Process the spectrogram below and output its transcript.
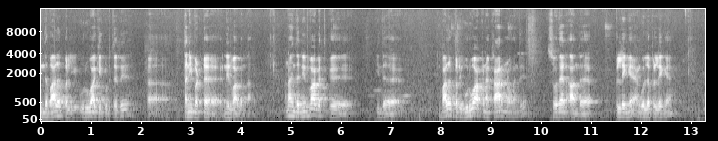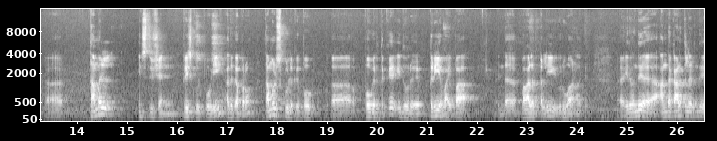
இந்த பாலர் பள்ளி உருவாக்கி கொடுத்தது தனிப்பட்ட நிர்வாகம் தான். ஆனால் இந்த நிர்வாகத்துக்கு இந்த பாலர் பள்ளி உருவாக்கின காரணம் வந்து ஸோ தட் அந்த பிள்ளைங்க அங்கே உள்ள பிள்ளைங்க தமிழ் இன்ஸ்டிடியூஷன் ப்ரீ ஸ்கூல் போய் அதுக்கப்புறம் தமிழ் ஸ்கூலுக்கு போ போகிறதுக்கு இது ஒரு பெரிய வாய்ப்பாக இந்த பாலர் பள்ளி உருவானது. இது வந்து அந்த காலத்திலேருந்து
